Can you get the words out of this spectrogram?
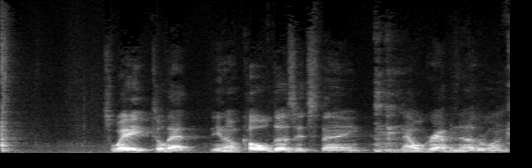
let's wait till that, you know, coal does its thing. Now we'll grab another one.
